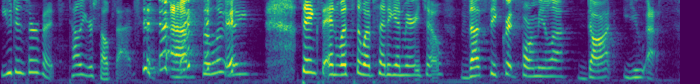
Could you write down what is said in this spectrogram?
You deserve it. Tell yourself that. Absolutely. Thanks. And what's the website again, Mary Jo? thesecretformula.us.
